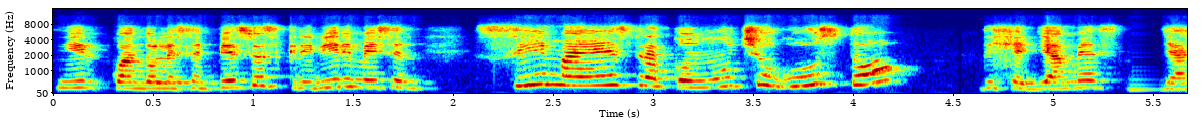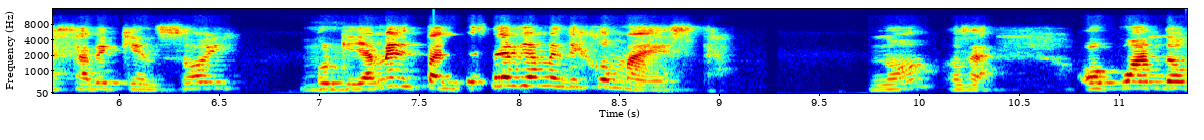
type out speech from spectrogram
decir, cuando les empiezo a escribir y me dicen, sí, maestra, con mucho gusto, dije, ya me, ya sabe quién soy, porque ya me, para empezar, ya me dijo maestra, ¿no? O sea, o cuando,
